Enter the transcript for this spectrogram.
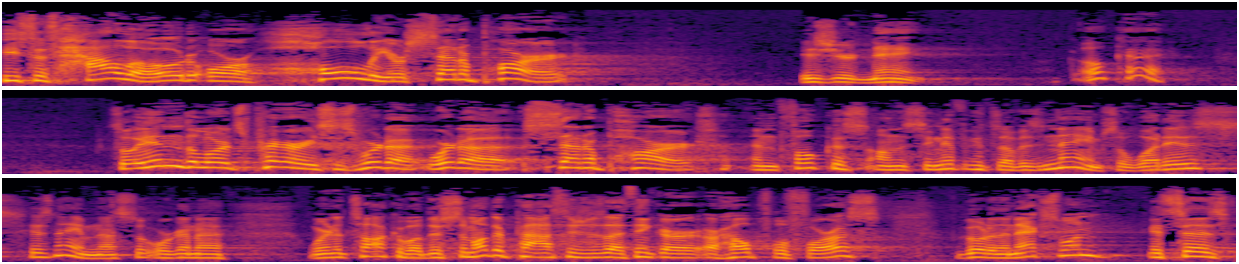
He says, hallowed or holy or set apart is your name. Okay. So in the Lord's Prayer, he says we're to, we're to set apart and focus on the significance of his name. So what is his name? That's what we're gonna, we're gonna talk about. There's some other passages I think are, are helpful for us. We'll go to the next one. It says,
